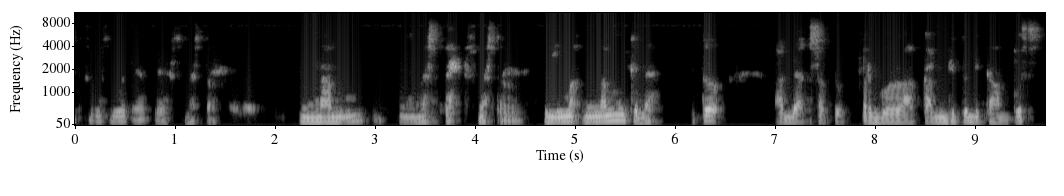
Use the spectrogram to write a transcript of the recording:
itu ya, ya semester 6 semester eh, semester 5 6 mungkin ya itu ada satu pergolakan gitu di kampus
